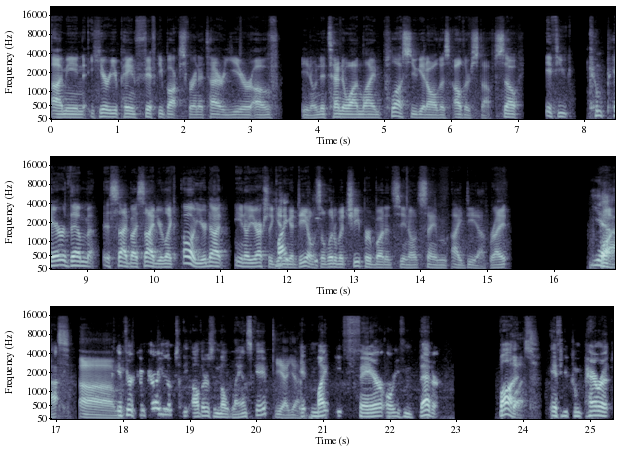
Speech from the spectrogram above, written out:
I mean, here you're paying fifty bucks for an entire year of, you know, Nintendo Online plus you get all this other stuff. So if you compare them side by side, you're like, oh, you're not, you know, you're actually getting a deal. It's a little bit cheaper, but it's, you know, same idea, right? Yeah, But, um, if you're comparing them to the others in the landscape, yeah, yeah. it might be fair or even better. But, but, if you compare it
